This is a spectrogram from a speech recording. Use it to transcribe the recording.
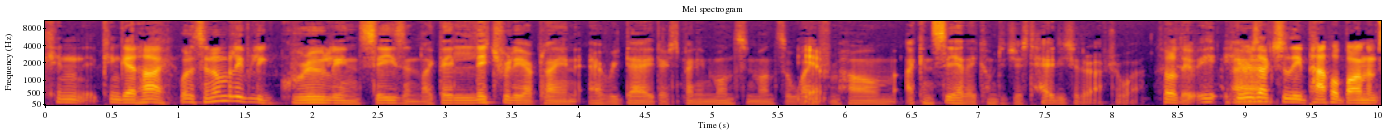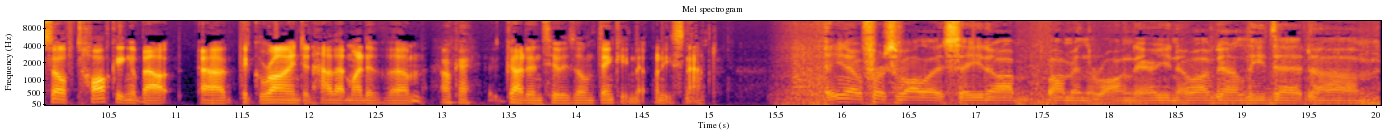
can can get high. Well, it's an unbelievably grueling season. Like they literally are playing every day. They're spending months and months away Yeah. from home. I can see how they come to just hate each other after a while. Totally. Here's Um, actually Papelbon himself talking about uh, the grind and how that might have um, Okay. got into his own thinking that when he snapped. You know, first of all, I say, you know, I'm, I'm in the wrong there. You know, I've got to lead that um,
